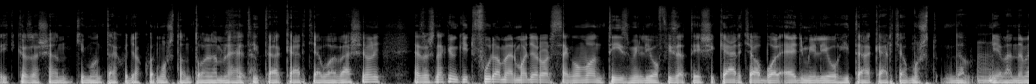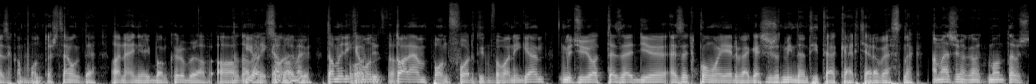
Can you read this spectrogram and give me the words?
így közösen kimondták, hogy akkor mostantól nem lehet hitelkártyával vásárolni. Ez most nekünk itt fura, mert Magyarországon van 10 millió fizetési kártya, abból 1 millió hitelkártya. Most de hmm. nyilván nem ezek a pontos számok, de arányaiban körülbelül a, a piacon levő. Amerikában talán pont fordítva van, igen. Úgyhogy ott ez egy, ez egy komoly érveges, és ott mindent hitelkártyára vesznek. A másik meg, amit mondtam, és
